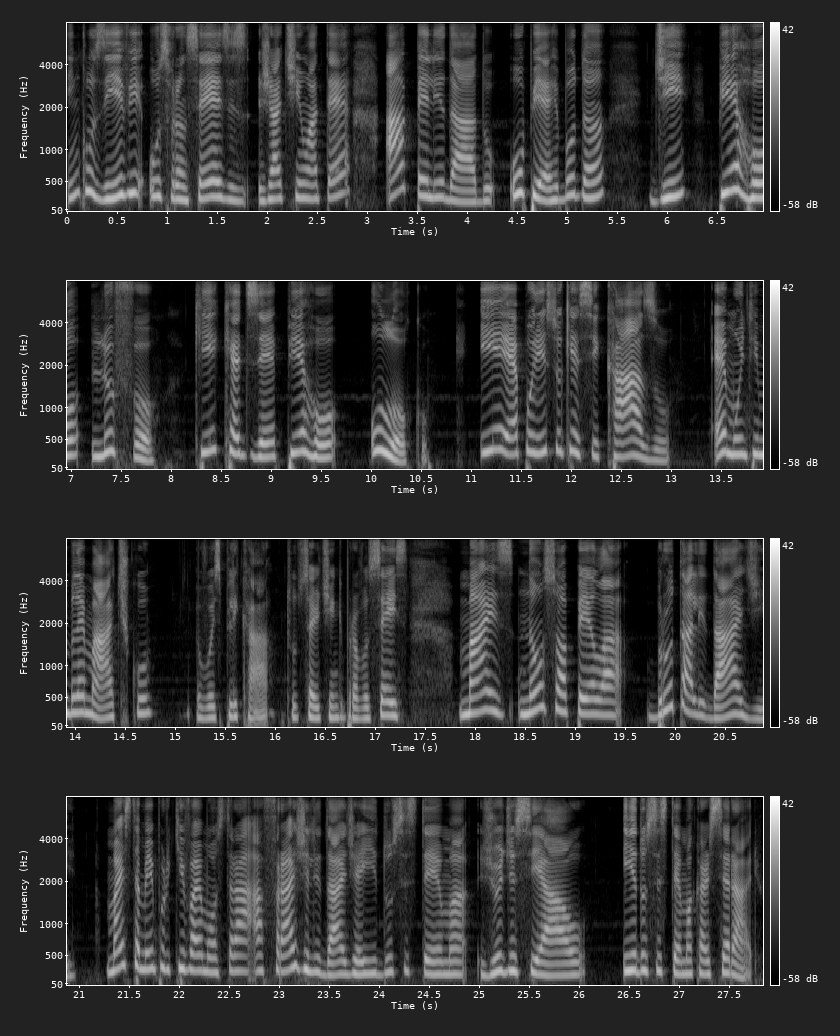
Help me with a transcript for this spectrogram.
Inclusive, os franceses já tinham até apelidado o Pierre Baudin de Pierrot le Fou, que quer dizer Pierrot o Louco. E é por isso que esse caso é muito emblemático. Eu vou explicar tudo certinho aqui para vocês, mas não só pela brutalidade, mas também porque vai mostrar a fragilidade aí do sistema judicial e do sistema carcerário.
